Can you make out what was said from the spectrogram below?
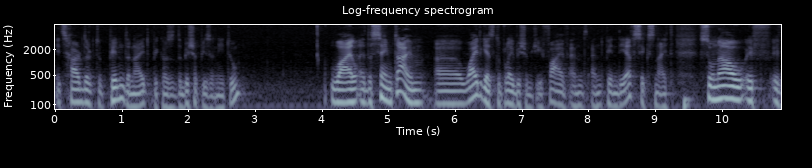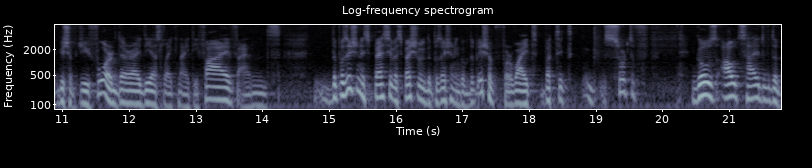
It's harder to pin the knight because the bishop is an e2. While at the same time, uh, white gets to play bishop g5 and, and pin the f6 knight. So now if, if bishop g4, there are ideas like knight e5 and the position is passive, especially the positioning of the bishop for white, but it sort of goes outside of the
